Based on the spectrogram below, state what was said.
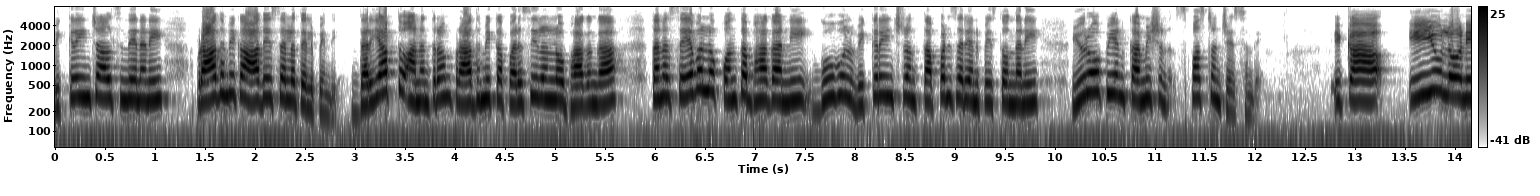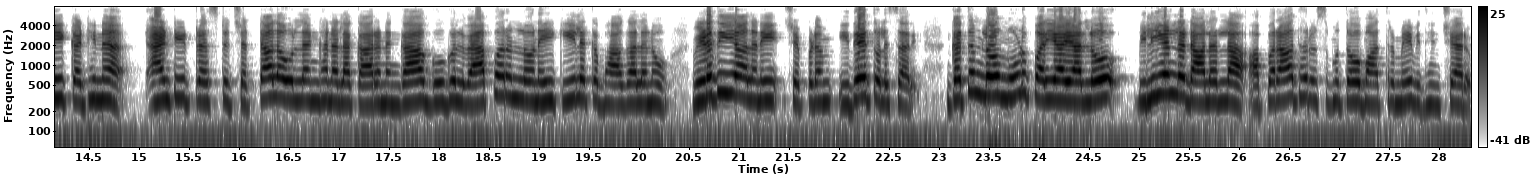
విక్రయించాల్సిందేనని ప్రాథమిక ఆదేశాల్లో తెలిపింది. దర్యాప్తు అనంతరం ప్రాథమిక పరిశీలనలో భాగంగా తన సేవల్లో కొంత భాగాన్ని గూగుల్ విక్రయించడం తప్పనిసరి అనిపిస్తోందని యూరోపియన్ కమిషన్ స్పష్టం చేసింది. ఇక ఈయూలోని కఠిన యాంటీ ట్రస్ట్ చట్టాల ఉల్లంఘనల కారణంగా గూగుల్ వ్యాపారంలోని కీలక భాగాలను విడదీయాలని చెప్పడం ఇదే తొలిసారి. గతంలో మూడు పర్యాయాల్లో బిలియన్ల డాలర్ల అపరాధ రుసుముతో మాత్రమే విధించారు.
